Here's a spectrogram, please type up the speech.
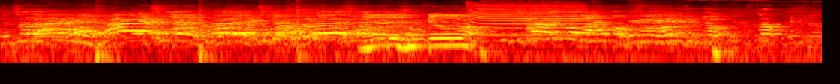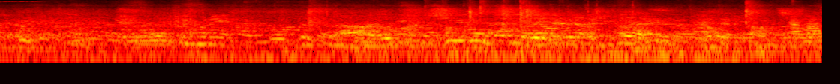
괜찮아. 그렇지, 그렇지, 그렇지. 라운드 종료 잡는 거 말고. 턴아웃 잘하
